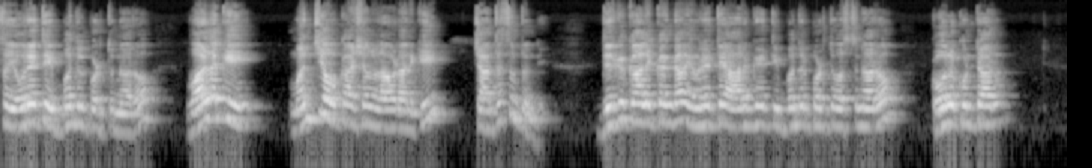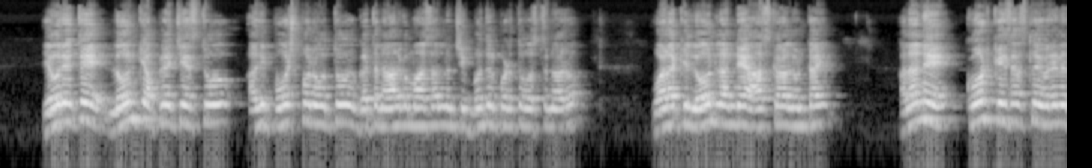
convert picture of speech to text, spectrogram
సో ఎవరైతే ఇబ్బందులు పడుతున్నారో వాళ్ళకి మంచి అవకాశాలు రావడానికి ఛాన్సెస్ ఉంటుంది. దీర్ఘకాలికంగా ఎవరైతే ఆరోగ్యత ఇబ్బందులు పడుతూ వస్తున్నారో కోలుకుంటారు. ఎవరైతే లోన్కి అప్లై చేస్తూ అది పోస్ట్పోన్ అవుతూ గత నాలుగు మాసాల నుంచి ఇబ్బందులు పడుతూ వస్తున్నారో వాళ్ళకి లోన్లు అందే ఆస్కారాలు ఉంటాయి. అలానే కోర్ట్ కేసెస్లో ఎవరైనా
